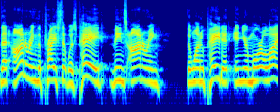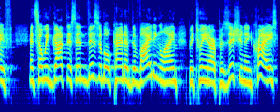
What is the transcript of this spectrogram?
that honoring the price that was paid means honoring the one who paid it in your moral life. And so we've got this invisible kind of dividing line between our position in Christ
